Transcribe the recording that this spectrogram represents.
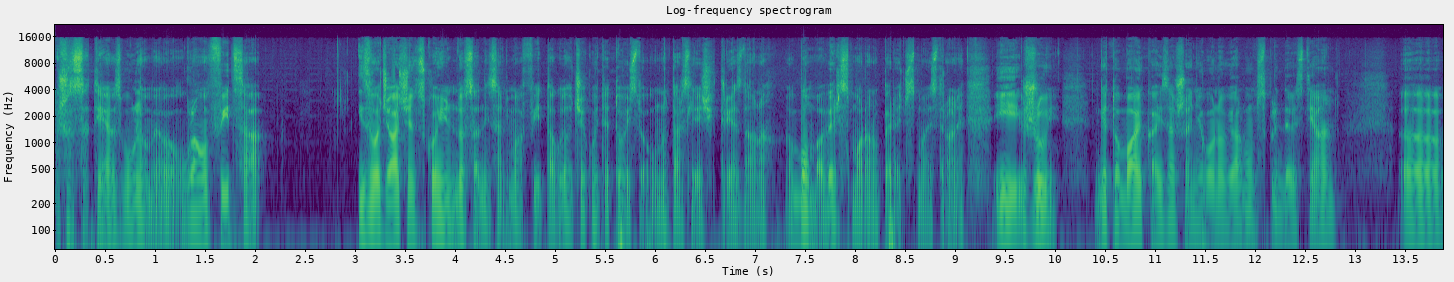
što sad ja zbunio me, uglavnom fit sa izvođačem s kojim do sad nisam imao fit, tako da očekujte to isto unutar sljedećih 30 dana. Bomba vers, moram opet s moje strane. I Žuvi, Geto Bajka, izašao je njegov novi album Split 91, Uh,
